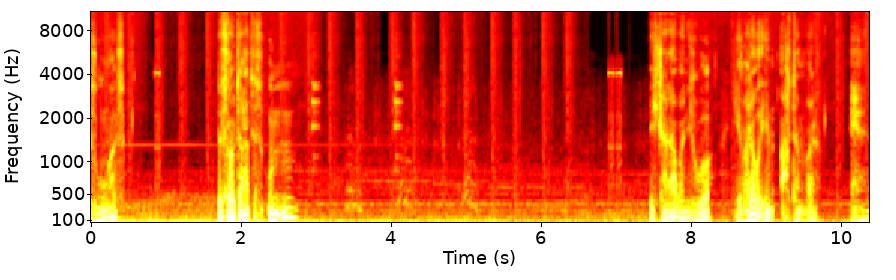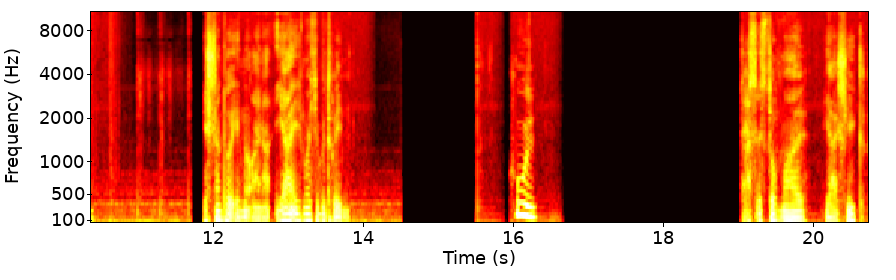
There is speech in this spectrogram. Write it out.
Versuchen wir. Der Soldat ist unten. Ich kann aber nicht rüber. Hier war doch eben... Ach, dann war... Hä? Hier stand doch eben nur einer. Ja, ich möchte betreten. Cool. Das ist doch mal, ja, schick.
